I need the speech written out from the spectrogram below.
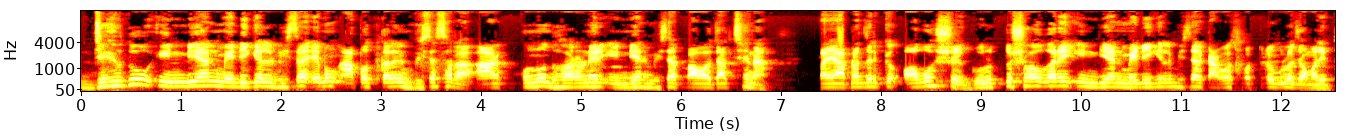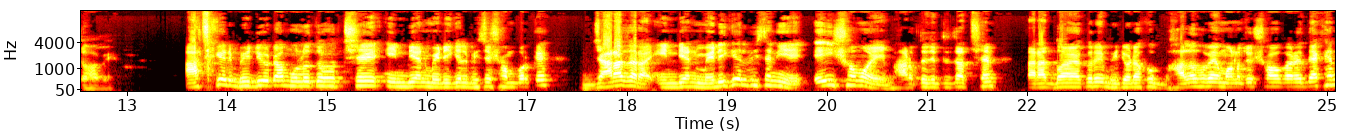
যেহেতু ইন্ডিয়ান মেডিকেল ভিসা এবং আপৎকালীন ভিসা ছাড়া আর কোনো ধরনের ইন্ডিয়ান ভিসা পাওয়া যাচ্ছে না, তাই আপনাদেরকে অবশ্যই গুরুত্ব সহকারে ইন্ডিয়ান মেডিকেল ভিসার কাগজপত্রগুলো জমা দিতে হবে। আজকের ভিডিওটা মূলত হচ্ছে ইন্ডিয়ান মেডিকেল ভিসা সম্পর্কে। যারা যারা ইন্ডিয়ান মেডিকেল ভিসা নিয়ে এই সময়ে ভারতে যেতে চাচ্ছেন, তারা দয়া করে ভিডিওটা খুব ভালোভাবে মনোযোগ সহকারে দেখেন।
